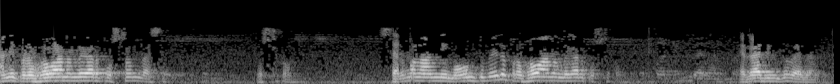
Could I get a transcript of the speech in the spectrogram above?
అని ప్రభవానంద గారి పుస్తకం రాశారు. పుస్తకం. శర్మలాంది మౌంట్ మీద ప్రభవానంద గారి పుస్తకం. According to Vedanta.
